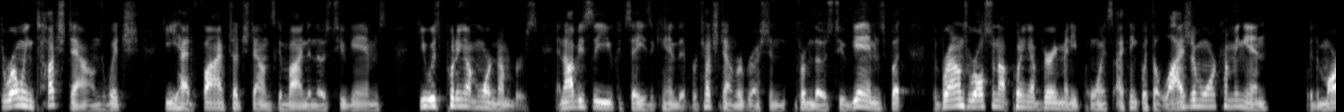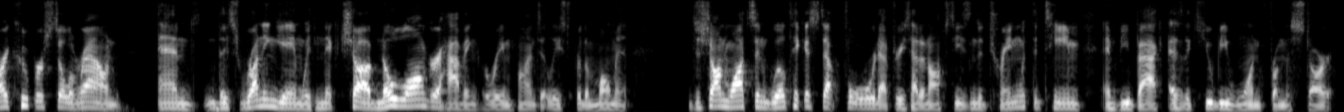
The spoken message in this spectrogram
throwing touchdowns, which he had five touchdowns combined in those two games, he was putting up more numbers. And obviously, you could say he's a candidate for touchdown regression from those two games, but the Browns were also not putting up very many points. I think with Elijah Moore coming in, with Amari Cooper still around, and this running game with Nick Chubb no longer having Kareem Hunt, at least for the moment, Deshaun Watson will take a step forward after he's had an offseason to train with the team and be back as the QB1 from the start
